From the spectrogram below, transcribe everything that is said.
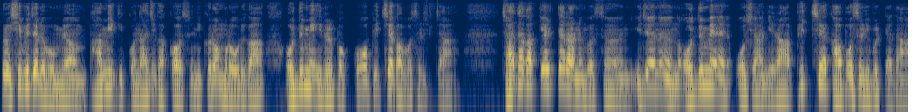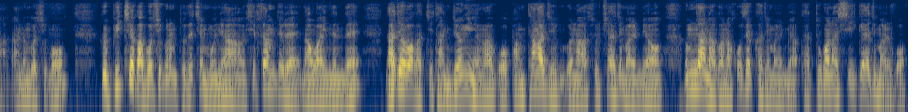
그리고 12절에 보면 밤이 깊고 낮이 가까웠으니 그러므로 우리가 어둠의 일을 벗고 빛의 갑옷을 입자. 자다가 깰 때라는 것은 이제는 어둠의 옷이 아니라 빛의 갑옷을 입을 때다라는 것이고 그 빛의 갑옷이 그럼 도대체 뭐냐? 13절에 나와 있는데 낮에와 같이 단정히 행하고 방탕하지거나 술 취하지 말며 음란하거나 호색하지 말며 다투거나 시기하지 말고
